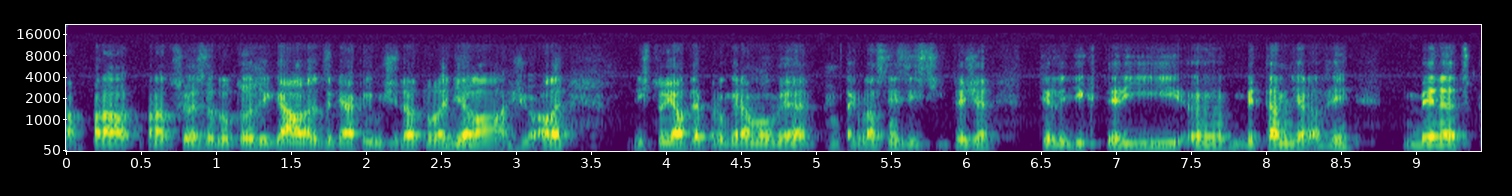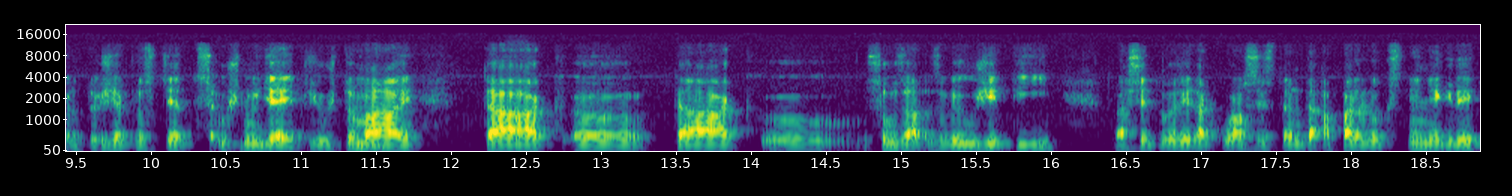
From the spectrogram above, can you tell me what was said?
a pra, pracuje se to, to říká, ale jaký učitel tohle dělá, že? ale když to děláte programově, tak vlastně zjistíte, že ty lidi, kteří eh, by tam dělali binec, protože prostě se už nudějí, protože už to mají, tak, eh, tak eh, jsou za, za využitý, vlastně tvoří takovou asistenta a paradoxně někdy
